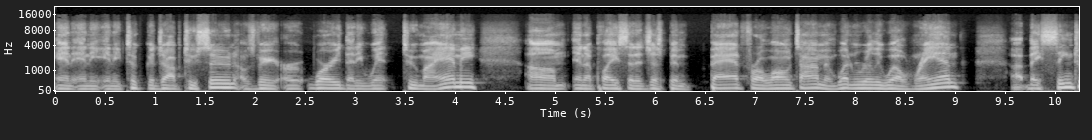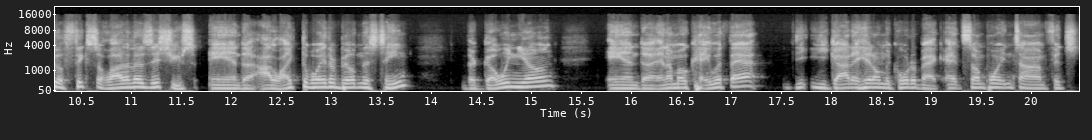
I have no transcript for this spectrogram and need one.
and and he and he took a job too soon. I was very er- worried that he went to Miami, um, in a place that had just been bad for a long time and wasn't really well ran. Uh, they seem to have fixed a lot of those issues, and uh, I like the way they're building this team. They're going young, and uh, and I'm okay with that. You got to hit on the quarterback at some point in time. Fitz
